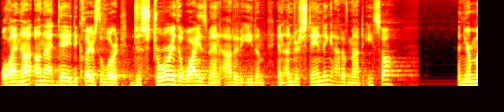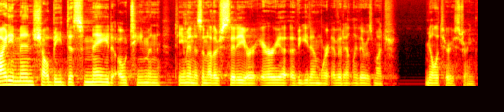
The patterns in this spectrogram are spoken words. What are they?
Will I not on that day, declares the Lord, destroy the wise men out of Edom and understanding out of Mount Esau? And your mighty men shall be dismayed, O Teman. Teman is another city or area of Edom where evidently there was much military strength.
